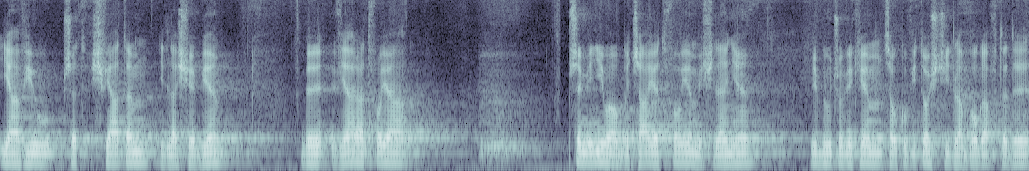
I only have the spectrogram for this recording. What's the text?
jawił przed światem i dla siebie, by wiara Twoja przemieniła obyczaje Twoje, myślenie, by był człowiekiem całkowitości dla Boga, wtedy,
